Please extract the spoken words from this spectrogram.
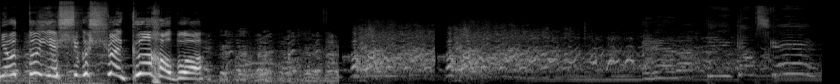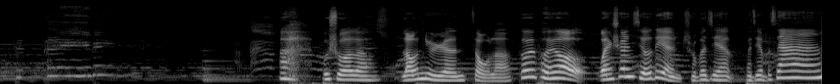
牛顿也是个帅哥，好不？哎，不说了，老女人走了。各位朋友，晚上九点直播间不见不散。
